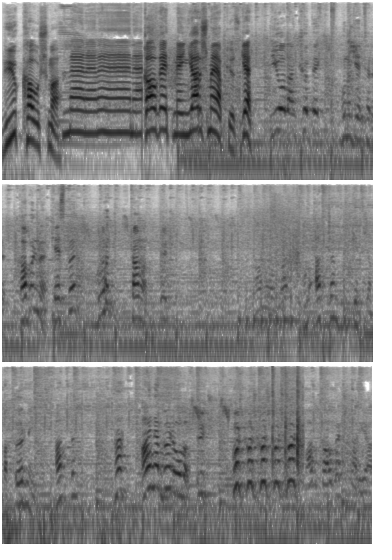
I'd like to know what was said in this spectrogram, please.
Büyük kavuşma. Kavga etmeyin yarışma yapıyoruz gel. İyi olan köpek bunu getirir. Kabul mü? Kesper? Bulut? Tamam. Üç. Bunu atacağım gidip getireceğim. Bak örneğin. Attım. Ha aynen böyle oğlum. Üç. Koş koş koş koş koş. Abi kavga çıkar ya.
